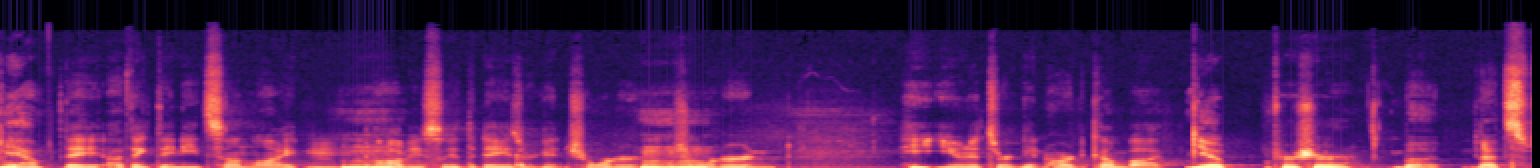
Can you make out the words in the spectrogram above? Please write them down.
yeah. They, I think they need sunlight, and Mm-hmm. obviously the days are getting shorter, and shorter, and heat units are getting hard to come by. Yep, for sure. But that's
